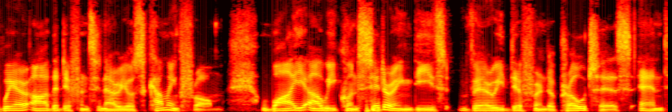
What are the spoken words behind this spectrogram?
where are the different scenarios coming from, why are we considering these very different approaches, and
